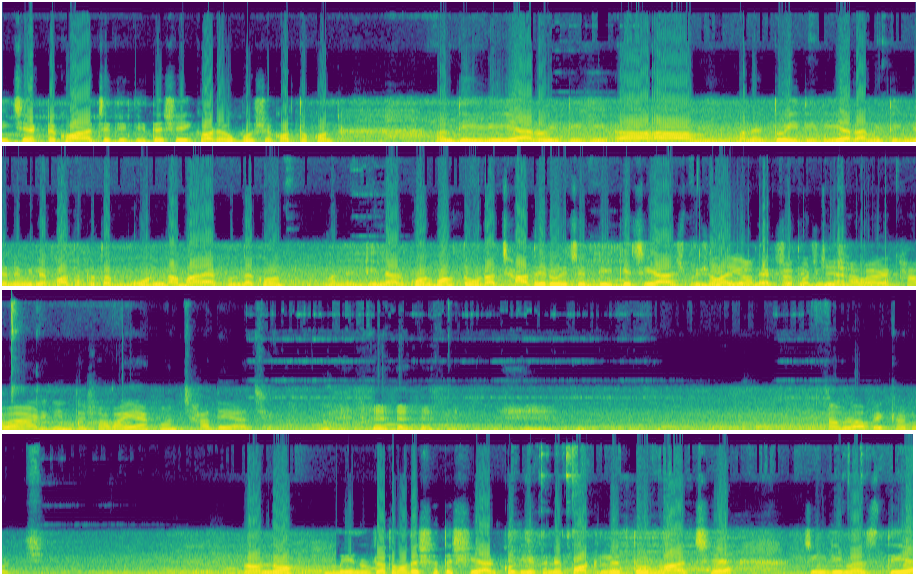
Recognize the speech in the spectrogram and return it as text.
নিচে একটা ঘর আছে দিদিতে সেই ঘরেও বসে কতক্ষণ দিদি আর ওই দিদি মানে দুই দিদি আর আমি তিনজনে মিলে কথা টথা বললাম আর এখন দেখো মানে ডিনার করব। তো ওরা ছাদে রয়েছে ডেকেছি আসবে সবাই মিলে অপেক্ষা একসাথে করছে ডিনার সবার করব। খাবার কিন্তু সবাই এখন ছাদে আছে। আমরা অপেক্ষা করছি। চলো মেনুটা তোমাদের সাথে শেয়ার করি। এখানে পটলের দোরমা আছে চিংড়ি মাছ দিয়ে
